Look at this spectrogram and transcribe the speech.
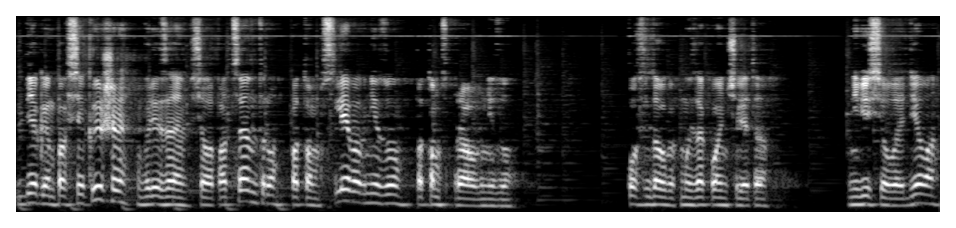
Бегаем по всей крыше, вырезаем сначала по центру, потом слева внизу, потом справа внизу. После того, как мы закончили это невеселое дело,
